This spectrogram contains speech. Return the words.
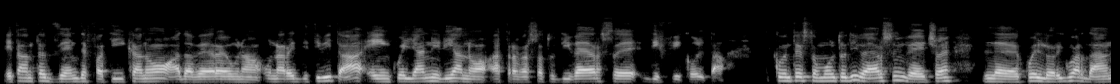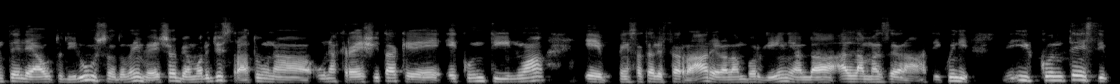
e tante aziende faticano ad avere una, una redditività e in quegli anni lì hanno attraversato diverse difficoltà contesto molto diverso invece le, quello riguardante le auto di lusso, dove invece abbiamo registrato una, una crescita che è continua e pensate alle Ferrari, alla Lamborghini, alla, alla Maserati. Quindi i contesti,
